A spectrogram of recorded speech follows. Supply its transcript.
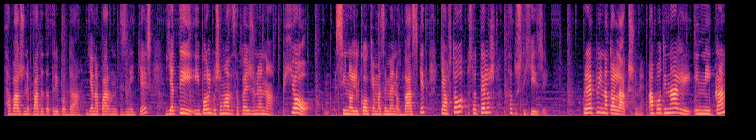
θα βάζουν πάντα τα τρίποντα για να πάρουν τις νίκες, γιατί οι υπόλοιπες ομάδες θα παίζουν ένα πιο συνολικό και μαζεμένο μπάσκετ και αυτό στο τέλος θα τους στοιχίζει. Πρέπει να το αλλάξουν. Από την άλλη, η Νίκαν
